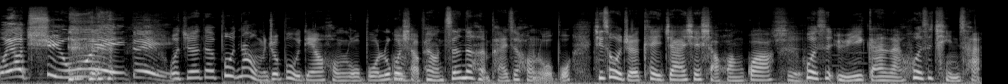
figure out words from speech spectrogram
我要去味。对，我觉得不，那我们就不一定要红萝卜。如果小朋友真的很排斥红萝卜，其实我觉得可以加一些小黄瓜，是或者是羽衣甘蓝，或者是芹菜，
